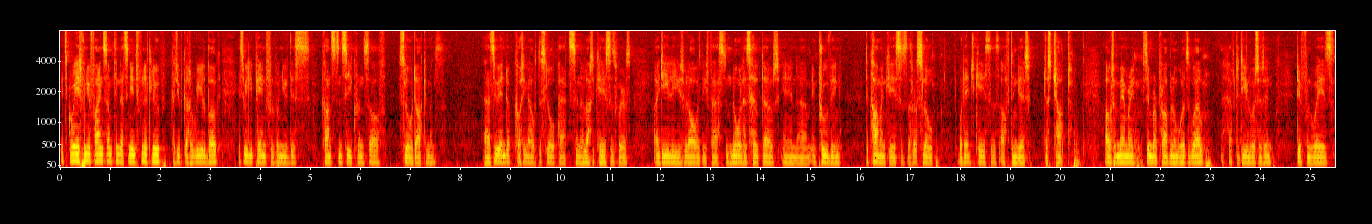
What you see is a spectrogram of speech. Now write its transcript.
It's great when you find something that's an infinite loop because you've got a real bug. It's really painful when you have this constant sequence of slow documents. Uh, so you end up cutting out the slow paths in a lot of cases, whereas ideally it would always be fast. And Noel has helped out in um, improving the common cases that are slow, but edge cases often get just chopped out of memory. Similar problem as well. Have to deal with it in different ways.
